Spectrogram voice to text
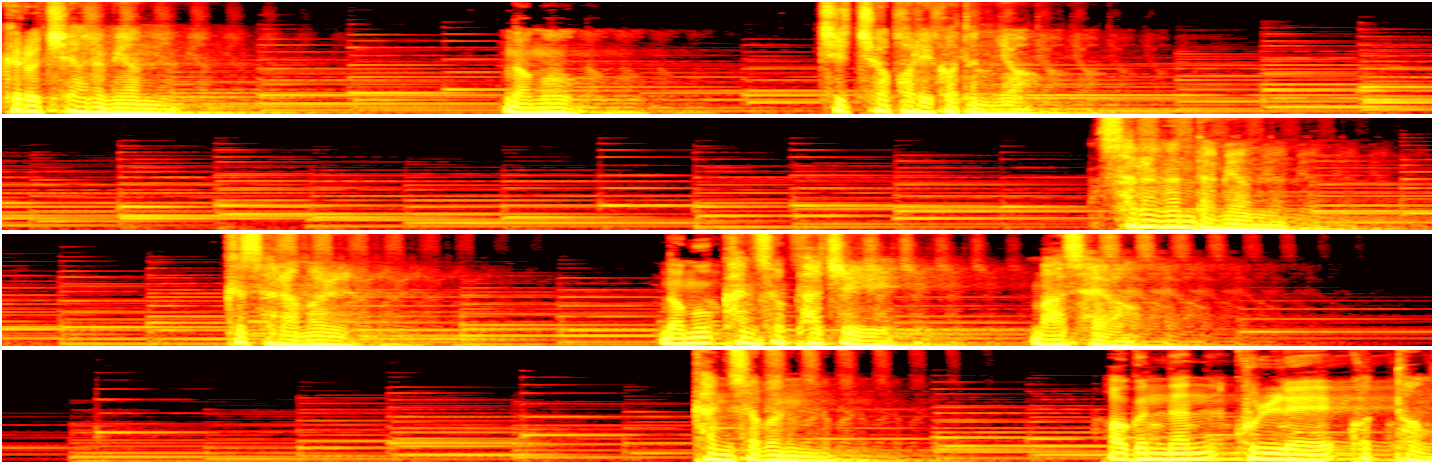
그렇지 않으면 너무 지쳐버리거든요. 사랑한다면 그 사람을 너무 간섭하지 마세요. 간섭은 어긋난 굴레의 고통.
